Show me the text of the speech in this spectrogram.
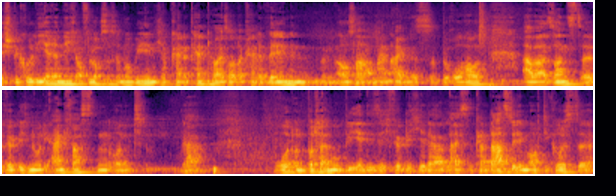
Ich spekuliere nicht auf Luxusimmobilien. Ich habe keine Penthäuser oder keine Villen, außer mein eigenes Bürohaus. Aber sonst äh, wirklich nur die einfachsten und ja, Brot- und Butterimmobilien, die sich wirklich jeder leisten kann. Da hast du eben auch die größte,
